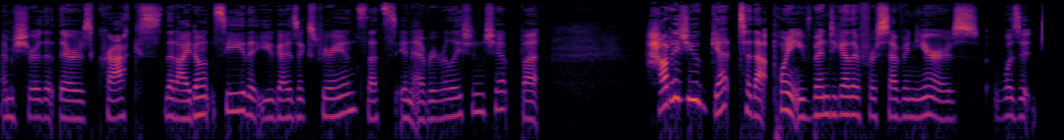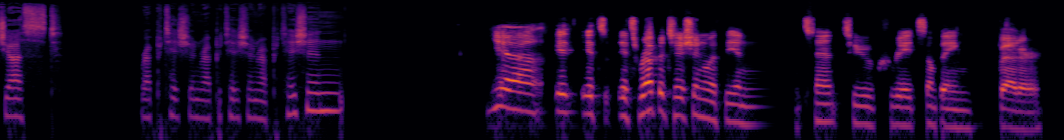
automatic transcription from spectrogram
I'm sure that there's cracks that I don't see that you guys experience. That's in every relationship. But how did you get to that point? You've been together for seven years. Was it just repetition, repetition, repetition? Yeah, it, it's it's repetition with the intent to create something better.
